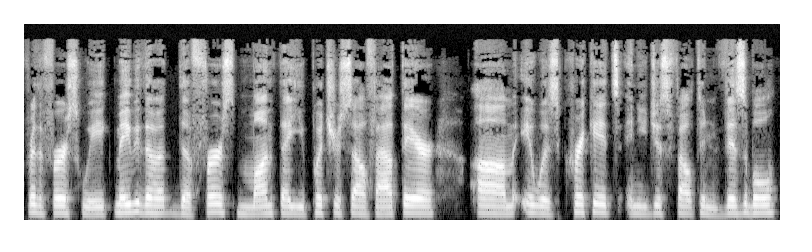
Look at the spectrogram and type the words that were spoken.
for the first week, maybe the the first month that you put yourself out there, um, it was crickets and you just felt invisible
